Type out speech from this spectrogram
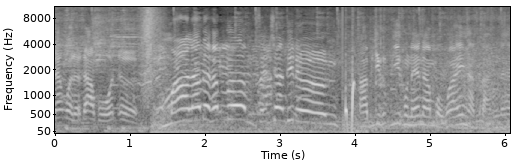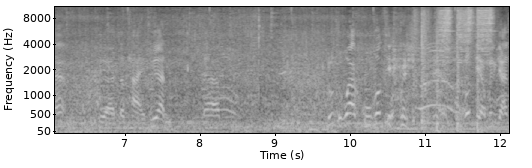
นั่งบานาน่าโบ๊ทเออมาแล้วนะครับเริ่มเซสชั่นที่หนึ่งอ่าพี่พี่เขาแนะนำบอกว่าให้หันหลังนะฮะเผื่อจะถ่ายเพื่อนนะครับ รู้สึกว่าครูก็เสียงเหมือนผมก็เสียงเหมือนกัน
